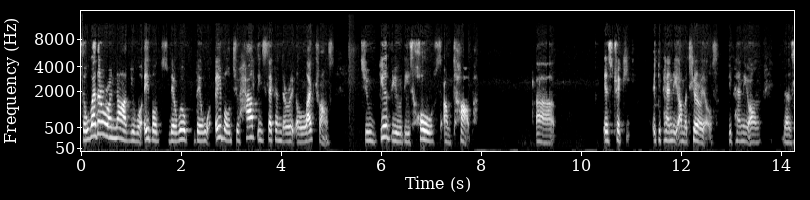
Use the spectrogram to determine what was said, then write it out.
So whether or not you were able, to, they will they were able to have these secondary electrons to give you these holes on top uh, is tricky. It depending on materials, depending on the,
